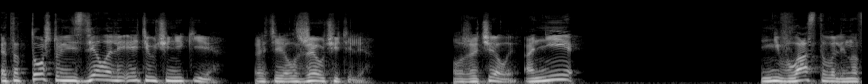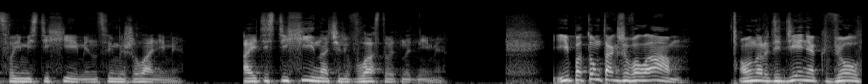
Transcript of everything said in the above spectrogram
это то, что не сделали эти ученики, эти лжеучители, лжечелы. Они не властвовали над своими стихиями, над своими желаниями, а эти стихии начали властвовать над ними. И потом также Валаам, он ради денег ввел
